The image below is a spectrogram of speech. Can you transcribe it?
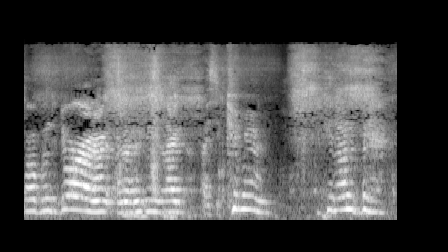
Open the door and I like, I said, come here. Get on the bed.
